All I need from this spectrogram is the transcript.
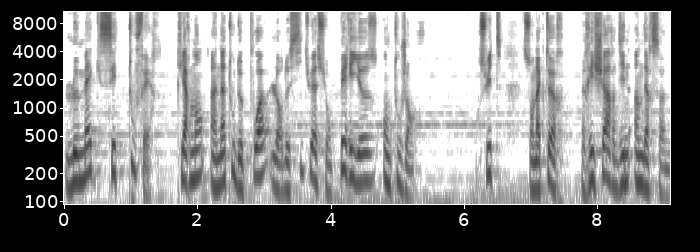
Le mec sait tout faire, clairement un atout de poids lors de situations périlleuses en tout genre. Ensuite, son acteur, Richard Dean Anderson.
